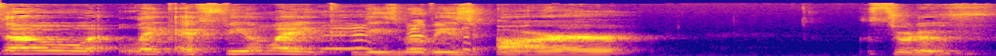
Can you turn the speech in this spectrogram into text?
So like, I feel like these movies are sort of.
